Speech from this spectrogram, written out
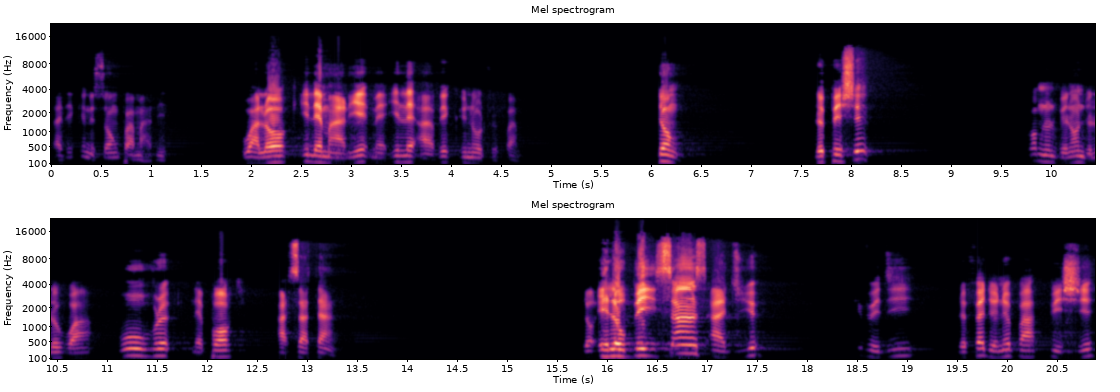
C'est-à-dire qu'ils ne sont pas mariés. Ou alors, il est marié, mais il est avec une autre femme. Donc, le péché, comme nous venons de le voir, ouvre les portes à Satan. et l'obéissance à Dieu, qui veut dire le fait de ne pas pécher,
